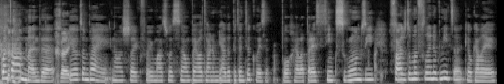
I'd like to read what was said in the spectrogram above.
Quanto à Amanda, eu também não achei que foi uma atuação para ela estar nomeada para tanta coisa. Porra, ela aparece 5 segundos e Ah, faz de uma fulana bonita, que é o que ela é.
